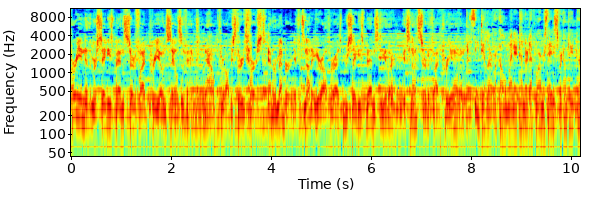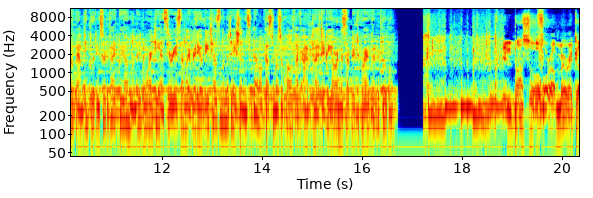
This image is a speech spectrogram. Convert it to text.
Hurry into the Mercedes-Benz Certified Pre-Owned Sales event, now through August 31st. And remember, if it's not at your authorized Mercedes-Benz dealer, it's not certified pre-owned. See dealer or call 1-800-F4 Mercedes for complete program, including certified pre-owned limited warranty and Sirius satellite radio details and limitations. Not all customers are qualified for advertised APR and are subject to prior credit approval. El Paso for America.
